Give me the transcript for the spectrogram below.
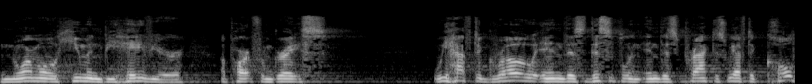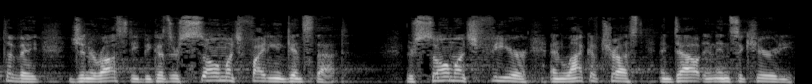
normal human behavior apart from grace. We have to grow in this discipline, in this practice. We have to cultivate generosity because there's so much fighting against that. There's so much fear and lack of trust and doubt and insecurity.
